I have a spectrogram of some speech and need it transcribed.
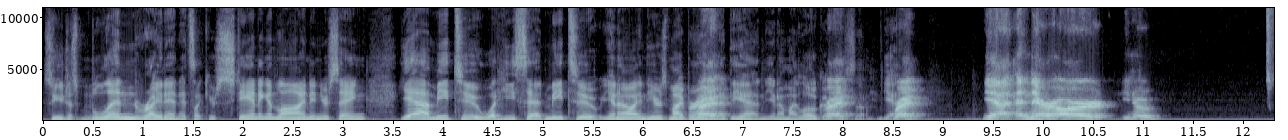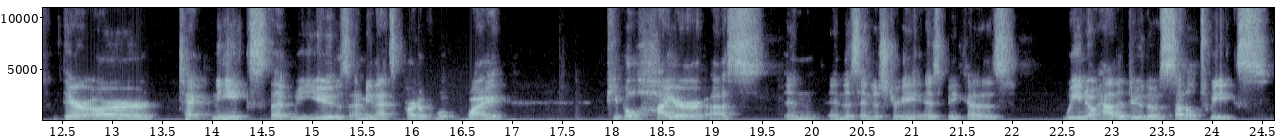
so you just blend right in it's like you're standing in line and you're saying yeah me too what he said me too you know and here's my brand Right. at the end you know my logo Right. so yeah Right. Yeah, and there are, you know, there are techniques that we use. I mean, that's part of wh- why people hire us in in this industry is because we know how to do those subtle tweaks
